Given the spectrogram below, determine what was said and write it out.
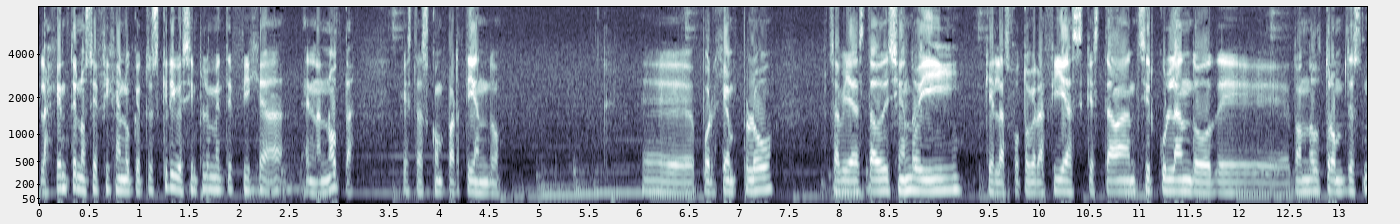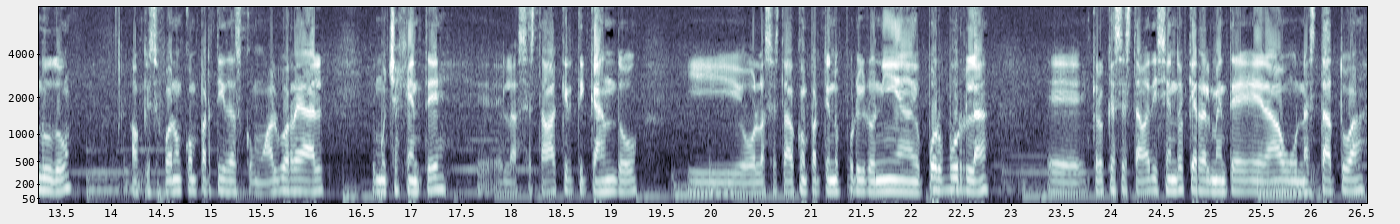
la gente no se fija en lo que tú escribes, simplemente fija en la nota que estás compartiendo. Eh, por ejemplo, se había estado diciendo ahí que las fotografías que estaban circulando de Donald Trump desnudo, aunque se fueron compartidas como algo real, y mucha gente eh, las estaba criticando y, o las estaba compartiendo por ironía o por burla, eh, creo que se estaba diciendo que realmente era una estatua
